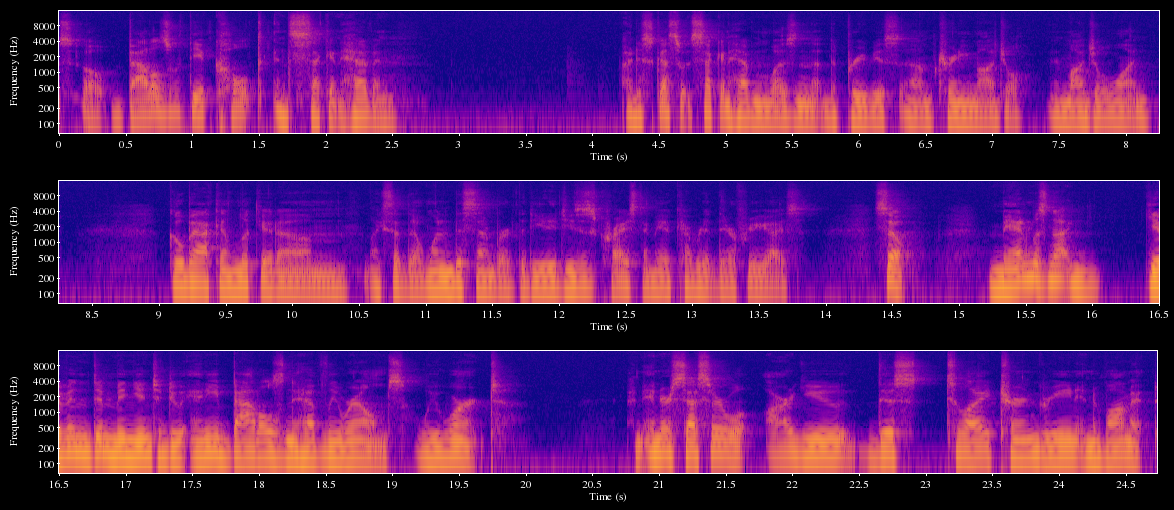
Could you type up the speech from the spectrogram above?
So, battles with the occult and second heaven. I discussed what second heaven was in the, the previous um, training module in module one. Go back and look at, um, like I said, the one in December, the deity of Jesus Christ. I may have covered it there for you guys. So, man was not given dominion to do any battles in the heavenly realms. We weren't. An intercessor will argue this till I turn green and vomit.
